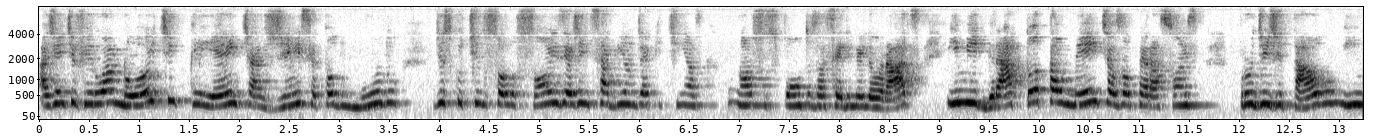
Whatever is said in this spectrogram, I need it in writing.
a gente virou à noite, cliente, agência, todo mundo discutindo soluções e a gente sabia onde é que tinha nossos pontos a serem melhorados e migrar totalmente as operações para o digital em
